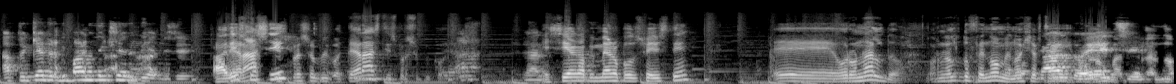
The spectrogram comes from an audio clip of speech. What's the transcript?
Από το κέντρο και πάνω δεν ξέρω τι έπαιζε. Αρέσει Τεράστιες εσύ, προσωπικό, τεράστιες προσωπικότητες. Μεγάλο. εσύ αγαπημένο ποδοσφαιριστή; Ε, ο Ρονάλντο. Ο Ρονάλντο το φαινόμενο, όχι αυτή Ρονάλντο, η Ευρώπα, έτσι. εδώ,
